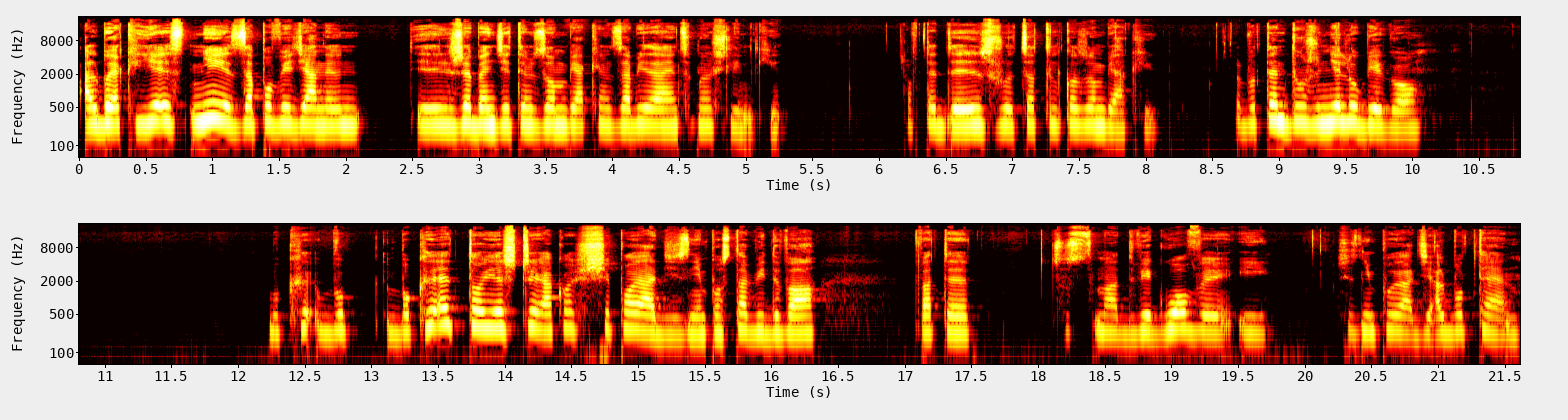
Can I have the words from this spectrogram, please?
albo jak jest, nie jest zapowiedziany, y, że będzie tym zombiakiem zabierającym roślinki. To wtedy zrzuca tylko zombiaki. Albo ten duży, nie lubię go. Bo, bo, bo kret to jeszcze jakoś się poradzi z nim. Postawi dwa, dwa te, co ma dwie głowy i się z nim poradzi. Albo ten.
